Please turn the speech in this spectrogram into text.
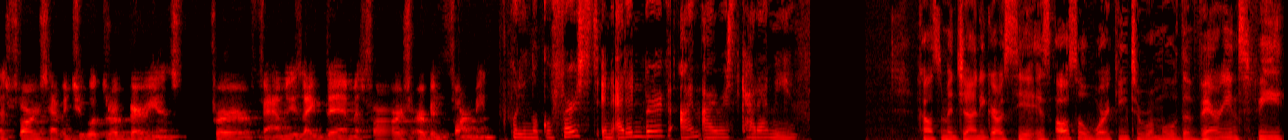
as far as having to go through a variance for families like them as far as urban farming. Putting local first in Edinburg, I'm Iris Karami. Councilman Johnny Garcia is also working to remove the variance fee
